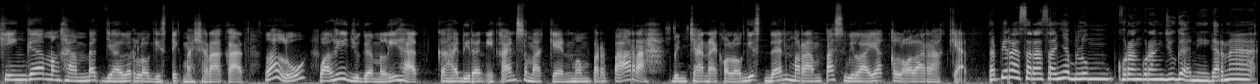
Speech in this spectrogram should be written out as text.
hingga menghambat jalur logistik masyarakat. Lalu, Walhi juga melihat kehadiran IKN semakin memperparah bencana ekologis dan merampas wilayah kelola rakyat. Tapi rasa-rasanya belum kurang-kurang juga nih karena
